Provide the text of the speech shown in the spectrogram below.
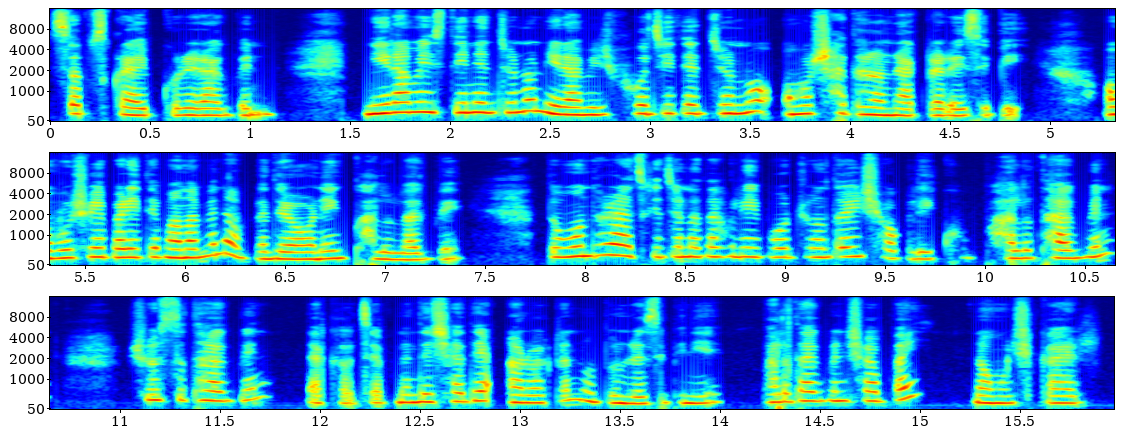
সাবস্ক্রাইব করে রাখবেন। নিরামিষ দিনের জন্য, নিরামিষ ভোজিদের জন্য অসাধারণ একটা রেসিপি অবশ্যই বাড়িতে বানাবেন, আপনাদের অনেক ভালো লাগবে। তো বন্ধুরা, আজকের জন্য তাহলে এই পর্যন্তই। সকলেই খুব ভালো থাকবেন, সুস্থ থাকবেন। দেখা হচ্ছে আপনাদের সাথে আরও একটা নতুন রেসিপি নিয়ে। ভালো থাকবেন সবাই। নমস্কার।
